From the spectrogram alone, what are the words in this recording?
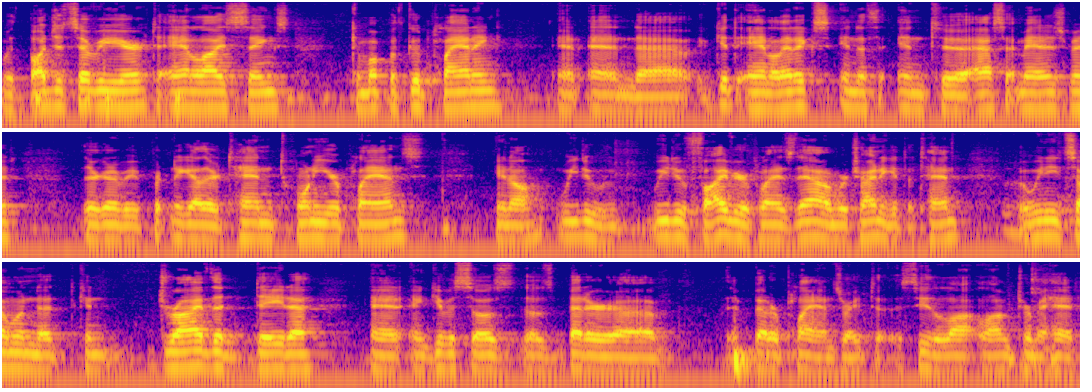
with budgets every year, to analyze things, come up with good planning, and, and, uh, get the analytics into, into asset management. They're gonna be putting together 10, 20-year plans. You know, we do, we do five-year plans now, and we're trying to get to ten, but we need someone that can drive the data and, and give us those, those better, uh, better plans, right, to see the long, long-term ahead.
